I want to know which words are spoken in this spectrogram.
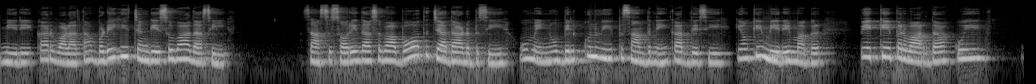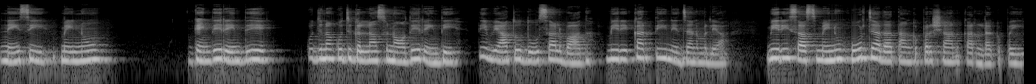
ਮੇਰੇ ਘਰ ਵਾਲਾ ਤਾਂ ਬੜੇ ਹੀ ਚੰਗੇ ਸੁਭਾਅ ਦਾ ਸੀ। ਸੱਸ ਸਹੁਰੇ ਦਾ ਸੁਭਾਅ ਬਹੁਤ ਜ਼ਿਆਦਾ ਅੜਬ ਸੀ। ਉਹ ਮੈਨੂੰ ਬਿਲਕੁਲ ਵੀ ਪਸੰਦ ਨਹੀਂ ਕਰਦੇ ਸੀ, ਕਿਉਂਕਿ ਮੇਰੇ ਮਗਰ ਪੇਕੇ ਪਰਿਵਾਰ ਦਾ ਕੋਈ ਨਹੀਂ ਸੀ। ਮੈਨੂੰ ਕਹਿੰਦੇ ਰਹਿੰਦੇ, ਕੁਝ ਨਾ ਕੁਝ ਗੱਲਾਂ ਸੁਣਾਉਂਦੇ ਰਹਿੰਦੇ ਤੇ ਵਿਆਹ ਤੋਂ 2 ਸਾਲ ਬਾਅਦ ਮੇਰੇ ਘਰ ਧੀ ਨੇ ਜਨਮ ਲਿਆ। ਮੇਰੀ ਸੱਸ ਮੈਨੂੰ ਹੋਰ ਜ਼ਿਆਦਾ ਤੰਗ ਪਰੇਸ਼ਾਨ ਕਰਨ ਲੱਗ ਪਈ।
